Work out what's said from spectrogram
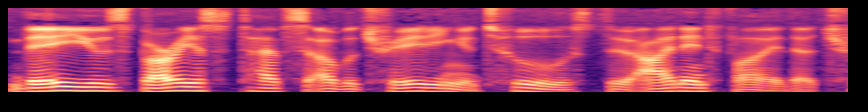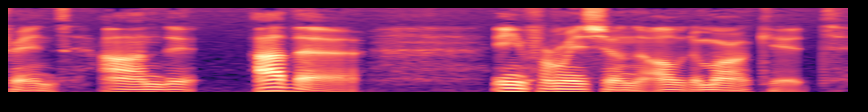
They use various types of trading tools to identify the trends and other information of the market.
